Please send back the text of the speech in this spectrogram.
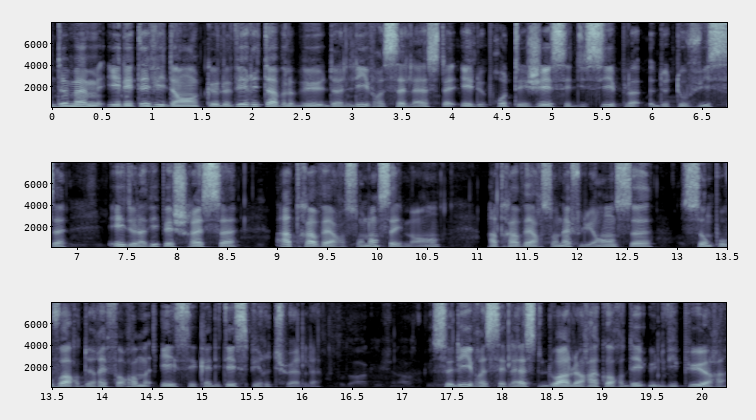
De même, il est évident que le véritable but d'un livre céleste est de protéger ses disciples de tout vice et de la vie pécheresse à travers son enseignement, à travers son influence, son pouvoir de réforme et ses qualités spirituelles. Ce livre céleste doit leur accorder une vie pure,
